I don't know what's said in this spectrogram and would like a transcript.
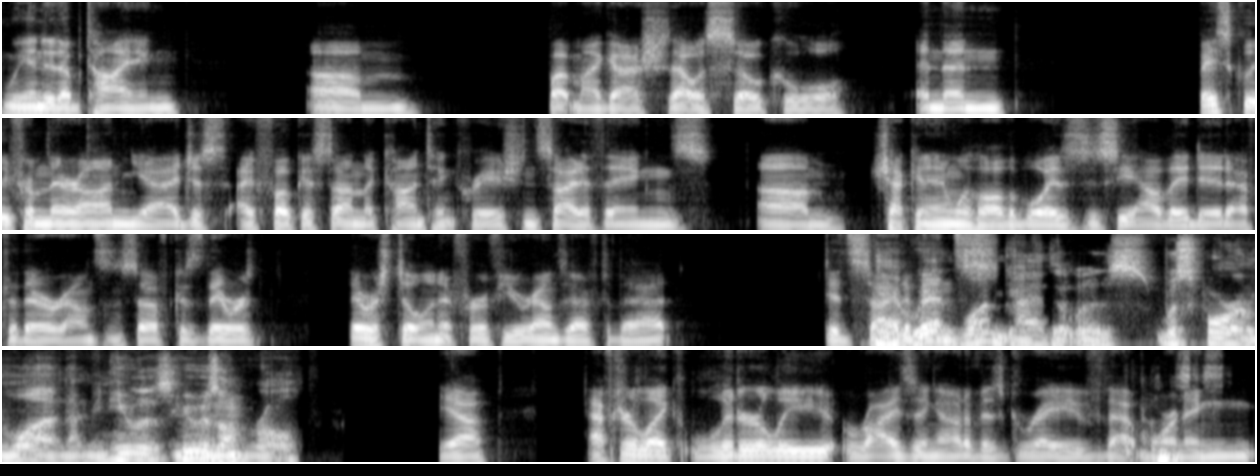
We ended up tying um but my gosh that was so cool. And then basically from there on yeah i just i focused on the content creation side of things um checking in with all the boys to see how they did after their rounds and stuff because they were they were still in it for a few rounds after that did side yeah, we had events one guy that was was four and one. I mean, he was he was Mhm. on roll. Yeah. After like literally rising out of his grave that morning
